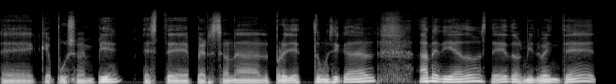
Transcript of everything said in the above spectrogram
eh, que puso en pie este personal proyecto musical a mediados de 2020,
